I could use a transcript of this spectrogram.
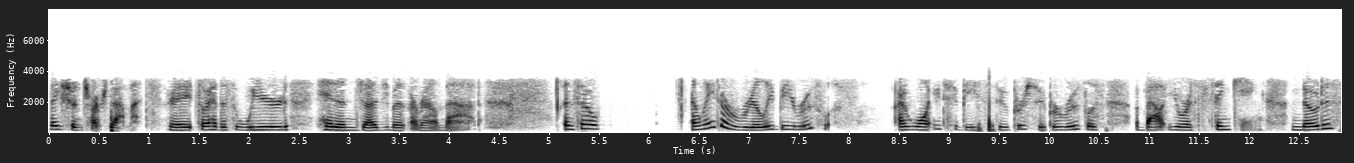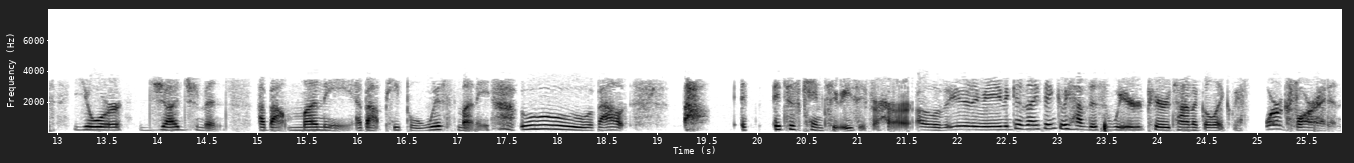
they shouldn't charge that much, right? So I had this weird hidden judgment around that. And so I want you to really be ruthless. I want you to be super, super ruthless about your thinking. Notice your judgments about money, about people with money. Ooh, about it just came too easy for her. Oh, you know what I mean? Because I think we have this weird puritanical like we have to work for it and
